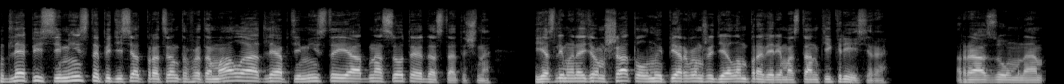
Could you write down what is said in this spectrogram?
«Для пессимиста 50% это мало, а для оптимиста и одна сотая достаточно. Если мы найдем шаттл, мы первым же делом проверим останки крейсера». «Разумно.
